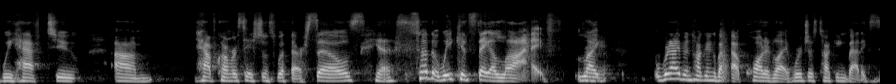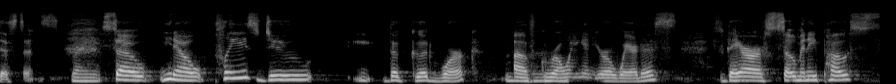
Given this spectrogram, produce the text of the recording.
We mm-hmm. have to um, have conversations with ourselves yes. so that we can stay alive. Like right. we're not even talking about quality of life. We're just talking about existence. Right. So you know please do the good work mm-hmm. of growing in your awareness. There are so many posts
